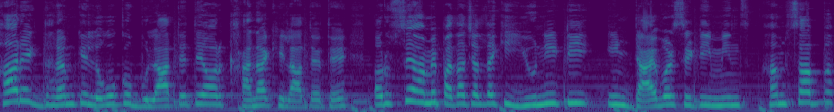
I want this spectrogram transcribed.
हर एक धर्म के लोगों को बुलाते थे और खाना खिलाते थे। और उससे हमें पता चलता है कि यूनिटी इन डाइवर्सिटी मीन्स हम सब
